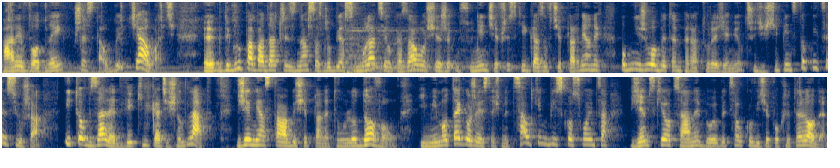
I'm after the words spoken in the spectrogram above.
pary wodnej przestałby działać. E, gdy grupa badaczy z NASA zrobiła symulację, okazało się, że usunięcie wszystkich gazów cieplarnianych obniżyłoby temperaturę Ziemi o 35 stopni Celsjusza i to w zaledwie kilkadziesiąt lat. Ziemia stałaby się planetą lodową i mimo tego, że jesteśmy całkiem blisko Słońca, ziemskie oceany byłyby całkowicie pokryte lodem.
